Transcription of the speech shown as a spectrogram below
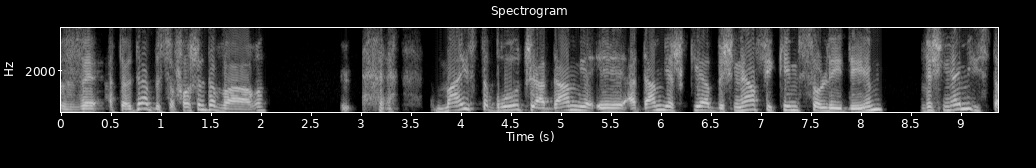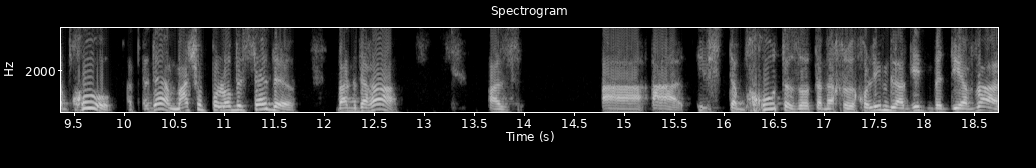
ואתה יודע, בסופו של דבר, מה ההסתברות שאדם אדם ישקיע בשני אפיקים סולידיים ושניהם יסתבכו? אתה יודע, משהו פה לא בסדר בהגדרה. אז ההסתבכות הזאת, אנחנו יכולים להגיד בדיעבד,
